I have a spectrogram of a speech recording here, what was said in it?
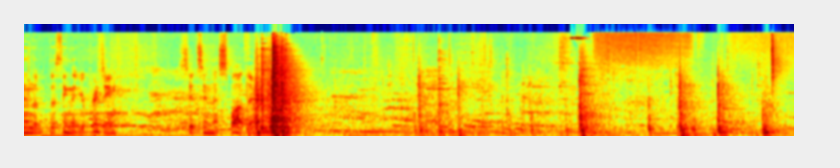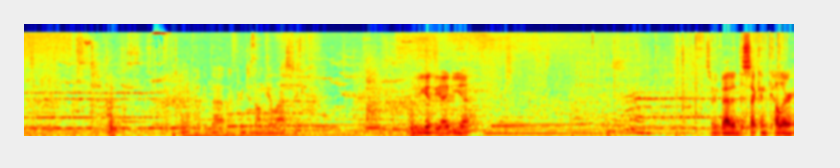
Then the, the thing that you're printing sits in this spot there. Look at that, I printed on the elastic. You get the idea. So we've added the second color.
